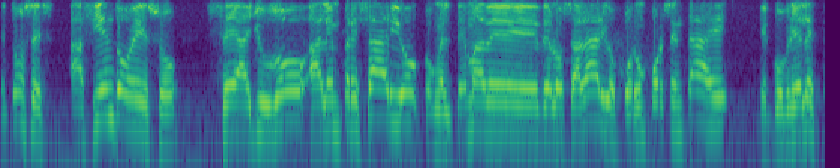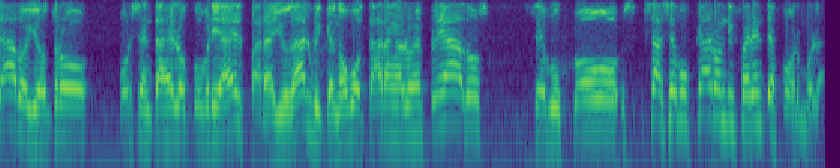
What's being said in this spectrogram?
Entonces, haciendo eso, se ayudó al empresario con el tema de, los salarios por un porcentaje que cubría el Estado y otro porcentaje lo cubría él para ayudarlo y que no votaran a los empleados. Se buscó, o sea, se buscaron diferentes fórmulas.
